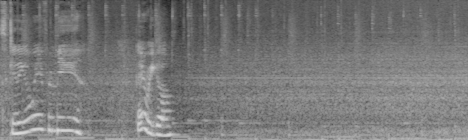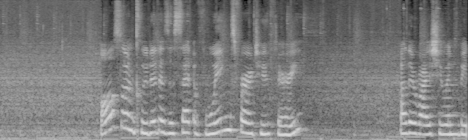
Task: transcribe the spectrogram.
It's getting away from me. There we go. Also included is a set of wings for our Tooth Fairy. Otherwise, she wouldn't be,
